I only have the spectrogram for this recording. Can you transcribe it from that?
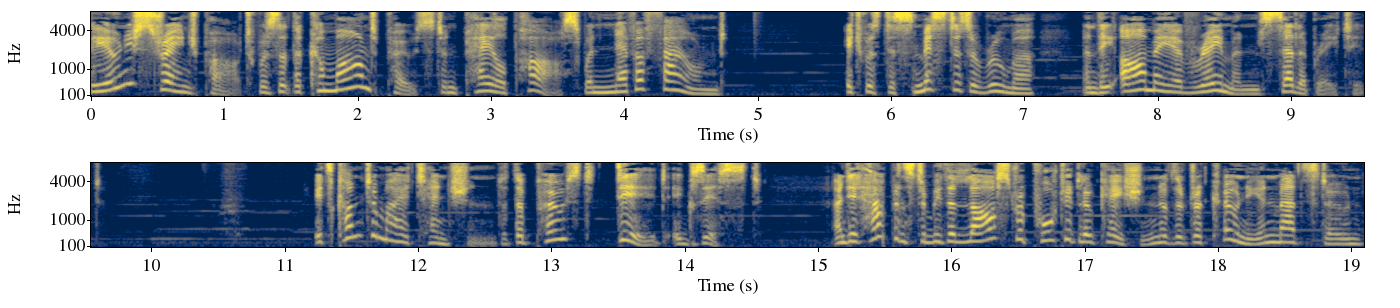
The only strange part was that the command post and Pale Pass were never found. It was dismissed as a rumour, and the army of Reman celebrated. It's come to my attention that the post did exist, and it happens to be the last reported location of the Draconian Madstone.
